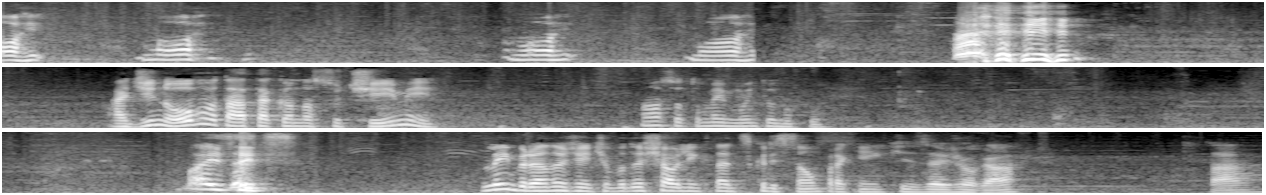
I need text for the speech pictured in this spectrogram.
Morre, morre, morre, morre. ah, de novo tá atacando nosso time? Nossa, eu tomei muito no cu. Mas antes... Lembrando, gente, eu vou deixar o link na descrição pra quem quiser jogar. Tá?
